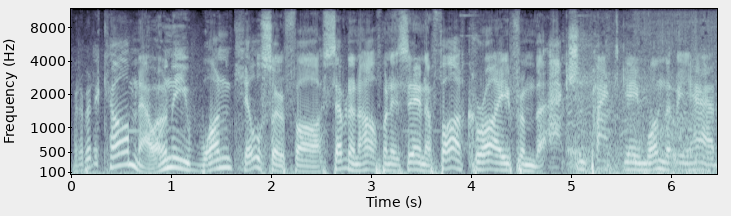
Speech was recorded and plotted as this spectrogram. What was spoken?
But a bit of calm now. Only one kill so far. Seven and a half minutes in. A far cry from the action-packed game one that we had.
